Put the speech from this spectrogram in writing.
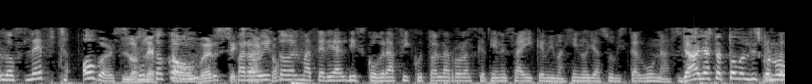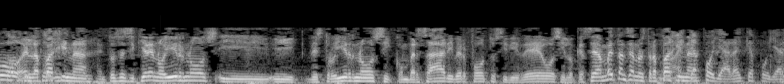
los leftovers. Los leftovers, Para exacto. oír todo el material discográfico y todas las rolas que tienes ahí, que me imagino ya subiste algunas. Ya, ya está todo el disco Ya nuevo el en la disco página. listo. Entonces, si quieren oírnos y, y destruirnos y conversar y ver fotos y videos y lo que sea, métanse a nuestra No, Hay página. que apoyar, hay que apoyar.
